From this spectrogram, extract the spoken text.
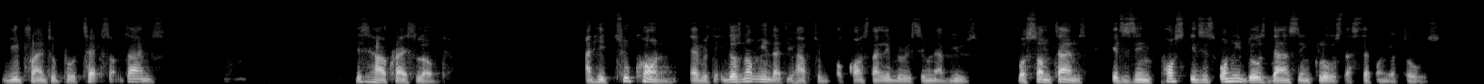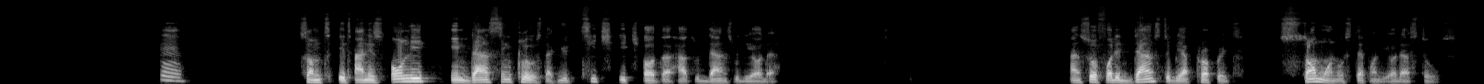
You trying to protect sometimes. This is how Christ loved. And he took on everything. It does not mean that you have to constantly be receiving abuse, but sometimes it is impossible. It is only those dancing clothes that step on your toes. Hmm. Some it and it's only in dancing clothes that you teach each other how to dance with the other. And so, for the dance to be appropriate, someone will step on the other's toes.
